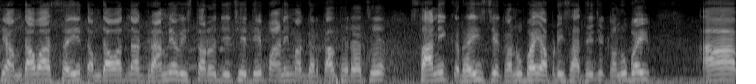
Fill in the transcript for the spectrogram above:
તે અમદાવાદ સહિત અમદાવાદના ગ્રામ્ય વિસ્તારો જે છે તે પાણીમાં ગરકાવ થઈ રહ્યા છે. સ્થાનિક રહીશ છે કનુભાઈ આપણી સાથે છે. કનુભાઈ આ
